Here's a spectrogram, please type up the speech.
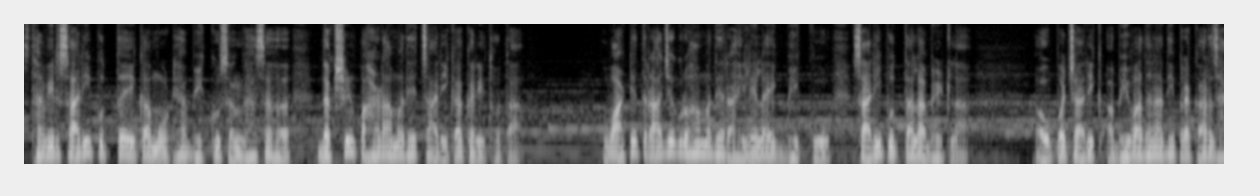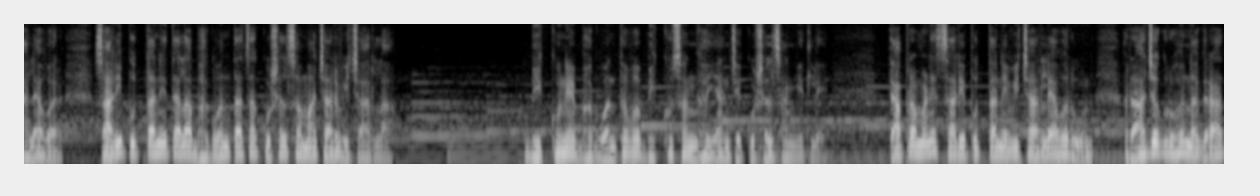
स्थवीर सारीपुत्त एका मोठ्या भिक्खू संघासह दक्षिण पहाडामध्ये चारिका करीत होता. वाटेत राजगृहामध्ये राहिलेला एक भिक्खू सारीपुत्ताला भेटला. औपचारिक अभिवादनादी प्रकार झाल्यावर सारीपुत्ताने त्याला भगवंताचा कुशल समाचार विचारला. भिक्खूने भगवंत व भिक्खू संघ यांचे कुशल सांगितले. त्याप्रमाणेच सारीपुत्ताने विचारल्यावरून राजगृह नगरात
